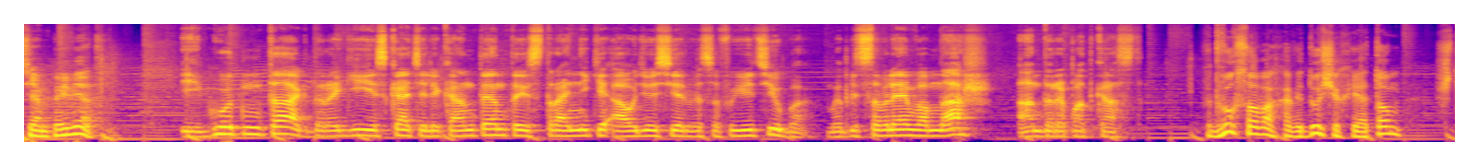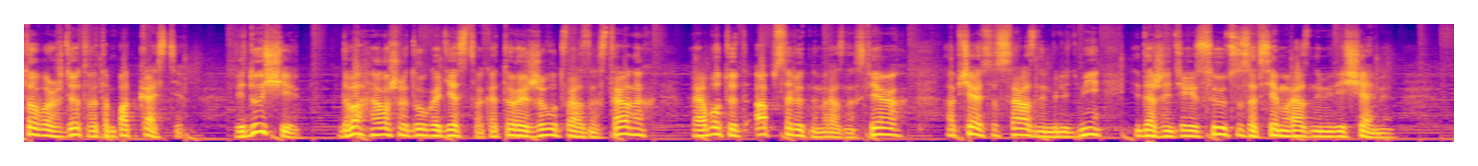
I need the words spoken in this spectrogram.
Всем привет! И guten так, дорогие искатели контента и странники аудиосервисов и YouTube. Мы представляем вам наш Андере подкаст. В двух словах о ведущих и о том, что вас ждет в этом подкасте. Ведущие – два хороших друга детства, которые живут в разных странах, работают абсолютно в разных сферах, общаются с разными людьми и даже интересуются совсем разными вещами.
